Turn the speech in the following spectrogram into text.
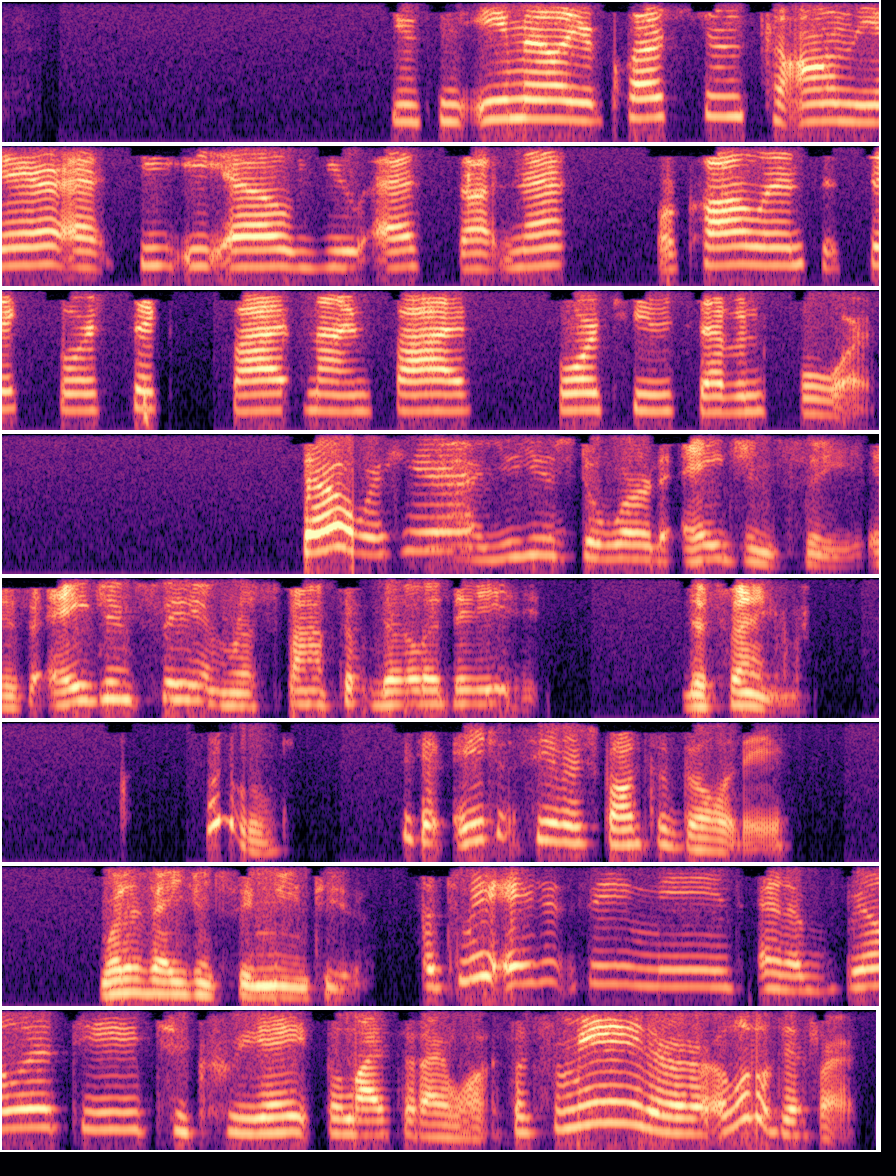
You can email your questions to on the air at telus dot net or call in to six four six five nine five four two seven four. So we're here. Yeah, you used the word agency. Is agency and responsibility the same? Ooh, we got agency and responsibility. What does agency mean to you? But to me, agency means an ability to create the life that I want. So for me, they're a little different.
